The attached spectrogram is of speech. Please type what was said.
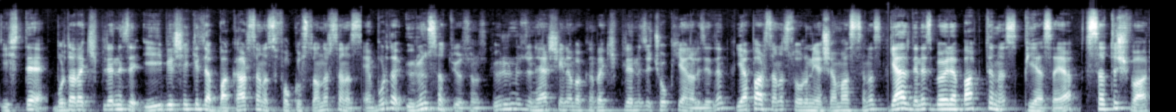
İşte burada rakiplerinize iyi bir şekilde bakarsanız, fokuslanırsanız. Yani burada ürün satıyorsunuz. Ürününüzün her şeyine bakın. Rakiplerinizi çok iyi analiz edin. Yaparsanız sorun yaşamazsınız. Geldiniz böyle baktınız piyasaya. Satış var.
